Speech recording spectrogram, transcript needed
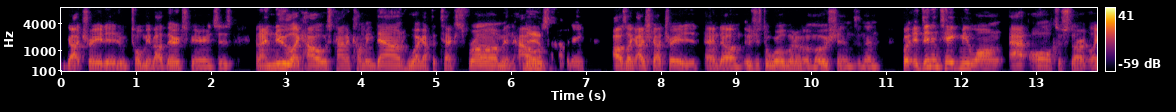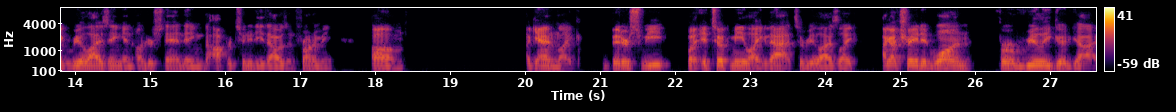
who got traded, who told me about their experiences, and I knew like how it was kind of coming down, who I got the text from, and how yeah. it was happening. I was like, I just got traded, and um, it was just a whirlwind of emotions. And then, but it didn't take me long at all to start like realizing and understanding the opportunity that was in front of me. Um, again, like bittersweet, but it took me like that to realize like I got traded one for a really good guy,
